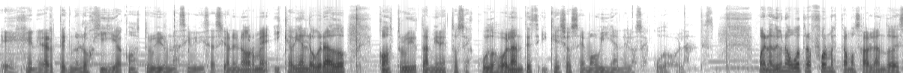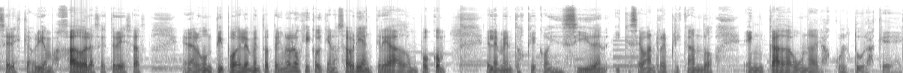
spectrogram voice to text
eh, generar tecnología, construir una civilización enorme y que habían logrado construir también estos escudos volantes y que ellos se movían en los escudos volantes. Bueno, de una u otra forma estamos hablando de seres que habrían bajado de las estrellas, en algún tipo de elemento tecnológico y que nos habrían creado un poco elementos que coinciden y que se van replicando en cada una de las culturas que,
